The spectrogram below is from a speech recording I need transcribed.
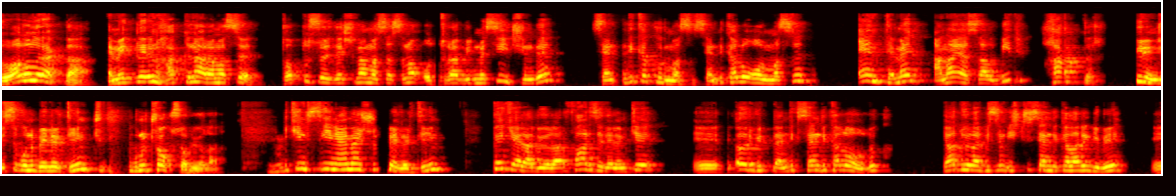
Doğal olarak da emeklerin hakkını araması, toplu sözleşme masasına oturabilmesi için de sendika kurması, sendikalı olması en temel anayasal bir haktır. Birincisi bunu belirteyim çünkü bunu çok soruyorlar. Hı. İkincisi yine hemen şunu belirteyim. Pekala diyorlar farz edelim ki e, örgütlendik, sendikalı olduk. Ya diyorlar bizim işçi sendikaları gibi e,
